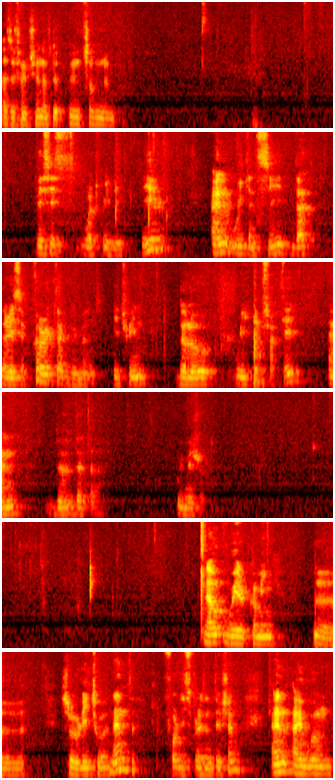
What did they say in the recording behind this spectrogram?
as a function of the Ohnesorge number. This is what we did here, and we can see that there is a correct agreement between the law we extracted and the data we measured. Now we're coming slowly to an end for this presentation, and I want,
